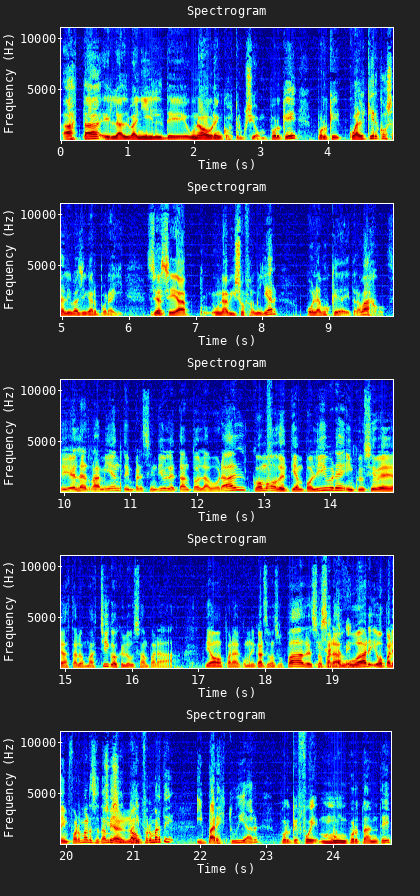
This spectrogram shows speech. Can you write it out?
hasta el albañil de una obra en construcción. ¿Por qué? Porque cualquier cosa le va a llegar por ahí, ya sea un aviso familiar o la búsqueda de trabajo. Sí, es la herramienta imprescindible tanto laboral como de tiempo libre, inclusive hasta los más chicos que lo usan para digamos para comunicarse con sus padres o para jugar o para informarse también, ¿no? Para informarte y para estudiar, porque fue muy importante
